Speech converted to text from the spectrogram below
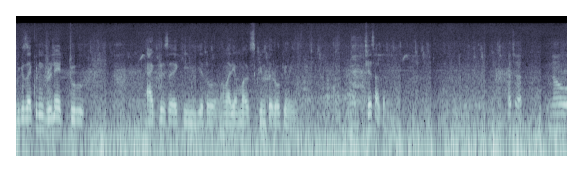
बिकॉज आई couldn't relate to एक्ट्रेस है कि ये तो हमारी अम्मा स्क्रीन पे रो क्यों रही है। छः साल का अच्छा नाउ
